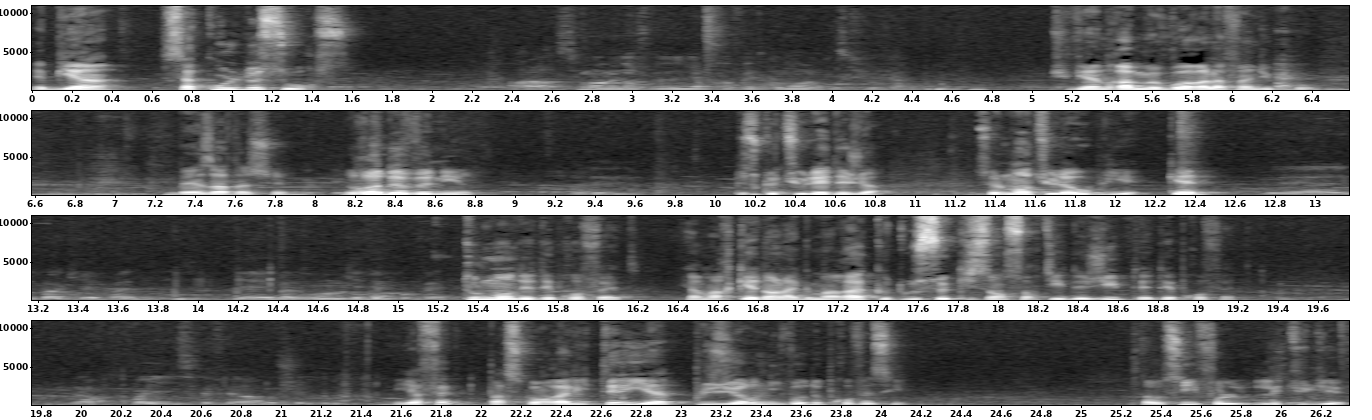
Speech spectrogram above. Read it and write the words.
eh bien ça coule de source. Alors, si moi maintenant je veux devenir prophète, comment Qu'est-ce qu'il faut faire? Tu viendras me voir à la fin du cours. Bezat Hashem. Redevenir. Redevenir. puisque tu l'es déjà. Seulement tu l'as oublié. Pas tout le monde était prophète. Il y a marqué dans la Gemara que tous ceux qui sont sortis d'Égypte étaient prophètes. Alors pourquoi il se réfère à Moshe Il y a fait. Parce qu'en réalité, il y a plusieurs niveaux de prophétie. Ça aussi, il faut l'étudier.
